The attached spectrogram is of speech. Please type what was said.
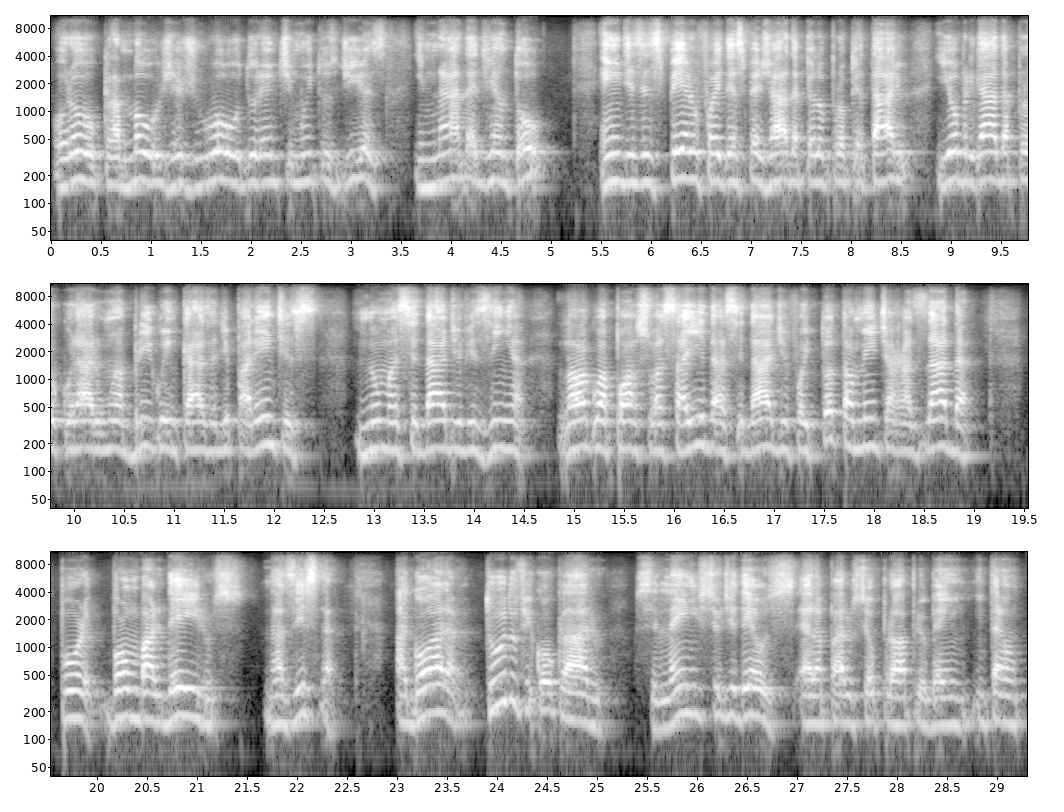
Orou, clamou, jejuou durante muitos dias e nada adiantou. Em desespero, foi despejada pelo proprietário e obrigada a procurar um abrigo em casa de parentes numa cidade vizinha. Logo após sua saída, a cidade foi totalmente arrasada por bombardeiros nazistas. Agora tudo ficou claro silêncio de Deus era para o seu próprio bem. Então,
